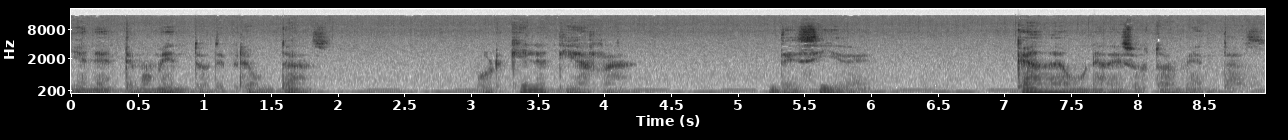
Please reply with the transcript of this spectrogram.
Y en este momento te preguntas, ¿por qué la Tierra decide cada una de sus tormentas?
